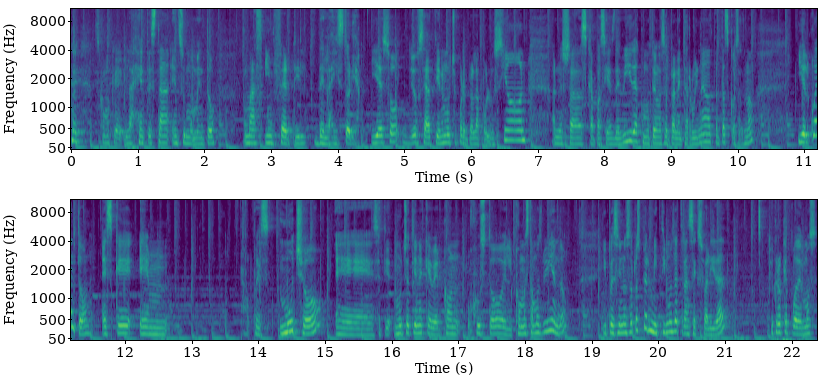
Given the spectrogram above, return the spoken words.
Es como que la gente está en su momento más infértil de la historia. Y eso, o sea, tiene mucho, por ejemplo, a la polución, a nuestras capacidades de vida, cómo tenemos el planeta arruinado, tantas cosas, ¿no? Y el cuento es que... Em, pues mucho, eh, mucho tiene que ver con justo el cómo estamos viviendo. Y pues si nosotros permitimos la transexualidad, yo creo que podemos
